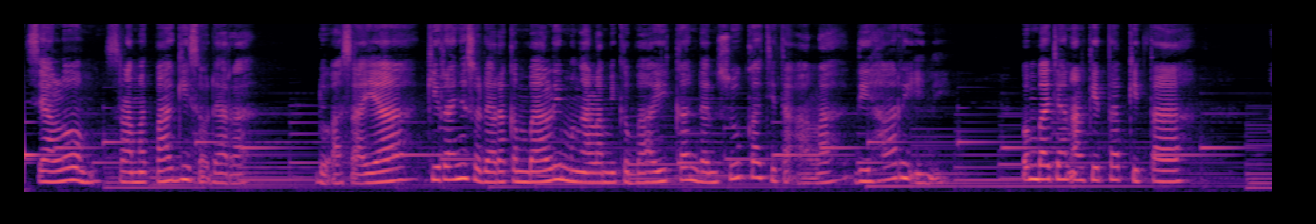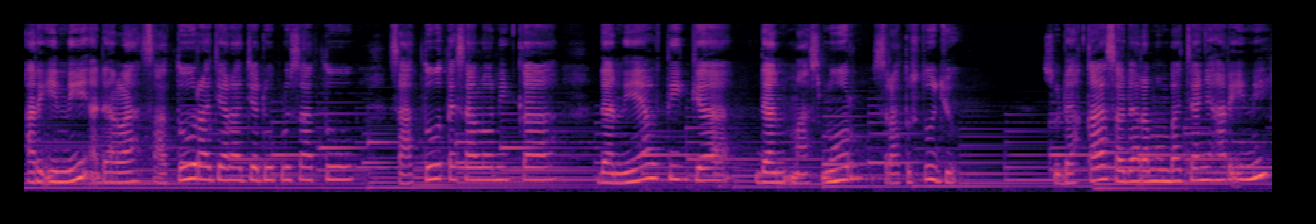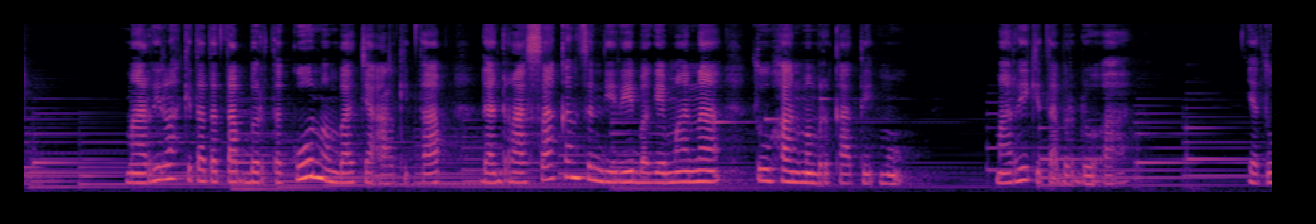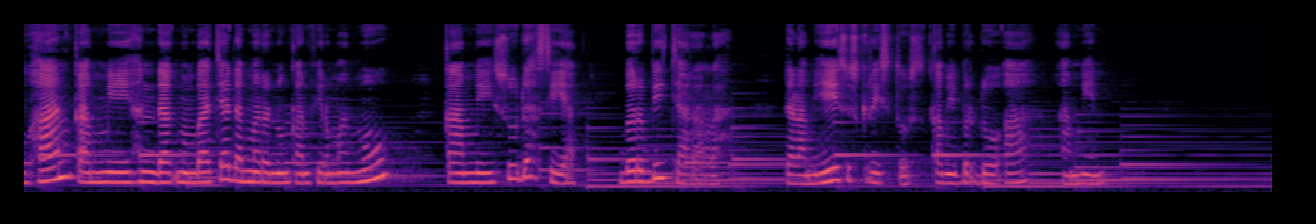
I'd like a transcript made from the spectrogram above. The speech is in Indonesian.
Shalom, selamat pagi saudara. Doa saya kiranya saudara kembali mengalami kebaikan dan sukacita Allah di hari ini. Pembacaan Alkitab kita hari ini adalah 1 Raja-Raja 21, 1 Tesalonika, Daniel 3, dan Mazmur 107. Sudahkah saudara membacanya hari ini? marilah kita tetap bertekun membaca Alkitab dan rasakan sendiri bagaimana Tuhan memberkatimu. Mari kita berdoa. Ya Tuhan, kami hendak membaca dan merenungkan firman-Mu. Kami sudah siap, berbicaralah. Dalam Yesus Kristus kami berdoa. Amin.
